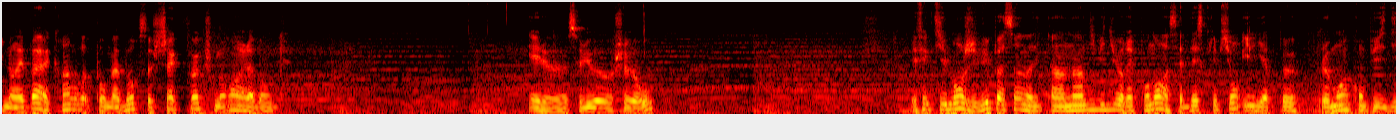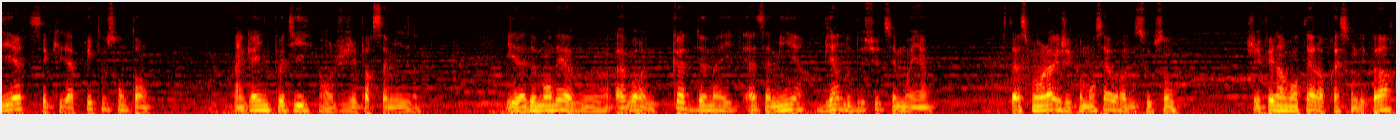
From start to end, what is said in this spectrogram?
je n'aurais pas à craindre pour ma bourse chaque fois que je me rends à la banque. Et le, celui aux cheveux roux? Effectivement, j'ai vu passer un, individu répondant à cette description il y a peu. Le moins qu'on puisse dire, c'est qu'il a pris tout son temps. Un gagne petit, à en juger par sa mise. Il a demandé à vo- à avoir une cote de maille Azamir bien au-dessus de ses moyens. C'est à ce moment-là que j'ai commencé à avoir des soupçons. J'ai fait l'inventaire après son départ,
